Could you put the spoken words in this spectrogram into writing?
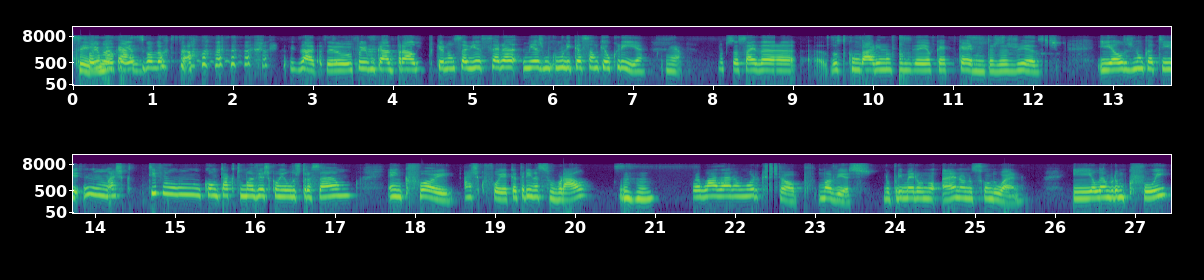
Sim, foi o meu caso. a segunda opção. Exato, eu fui um bocado para ali porque eu não sabia se era mesmo comunicação que eu queria. Yeah. Uma pessoa sai da, do secundário e não faz ideia o que é que quer, muitas das vezes. E eles nunca tiveram. Hum, acho que tive um contacto uma vez com a ilustração, em que foi, acho que foi a Catarina Sobral, uhum. foi lá dar um workshop uma vez, no primeiro ano ou no segundo ano. E eu lembro-me que fui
